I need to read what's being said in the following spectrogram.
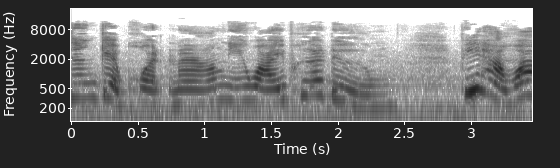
จึงเก็บขวดน้ำนี้ไว้เพื่อดื่ม พี่ถามว่า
